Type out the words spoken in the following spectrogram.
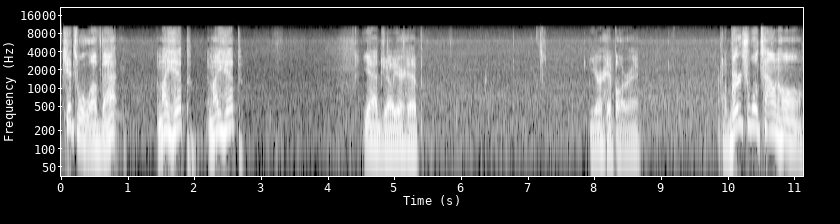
Kids will love that. Am I hip? Am I hip? Yeah, Joe, you're hip. You're hip, all right. A virtual town hall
